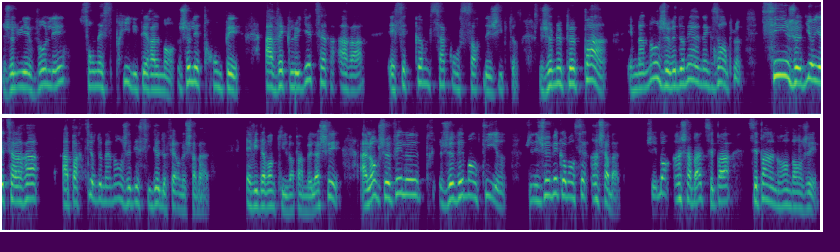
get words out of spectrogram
Je lui ai volé son esprit littéralement. Je l'ai trompé avec le Yetzer Hara et c'est comme ça qu'on sort d'Égypte. Je ne peux pas. Et maintenant, je vais donner un exemple. Si je dis au Yetzer Hara, à partir de maintenant, j'ai décidé de faire le Shabbat évidemment qu'il ne va pas me lâcher. Alors je vais, le, je vais mentir. Je, vais commencer un Shabbat. Je dis, bon, un Shabbat, ce n'est pas un grand danger.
